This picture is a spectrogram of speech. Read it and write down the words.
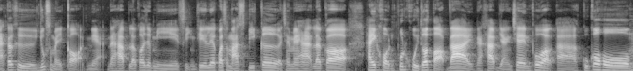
นะ ก็คือยุคสมัยก่อนเนี่ยนะครับ แล้วก็จะมีสิ่งที่เรียกว่า smart speaker ใช่ไหมฮะ แล้วก็ให้คนพูดคุยโต้ตอบได้นะครับ อย่างเช่นพวกอ่า Google Home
